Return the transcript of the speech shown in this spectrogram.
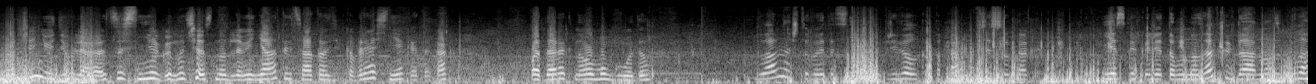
вообще не удивляются снегу, но честно для меня 30 декабря снег это как подарок Новому году. Главное, чтобы этот снег не привел к апокалипсису, как несколько лет тому назад, когда у нас было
